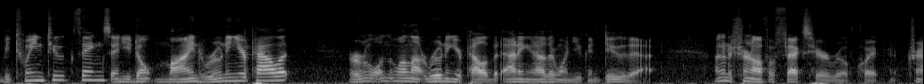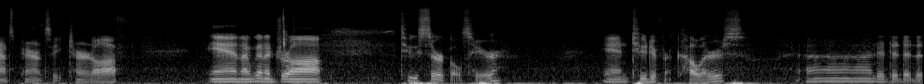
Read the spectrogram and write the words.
between two things and you don't mind ruining your palette, or well not ruining your palette but adding another one, you can do that. I'm going to turn off effects here real quick. Transparency, turn it off. And I'm going to draw two circles here in two different colors. Uh, da, da, da,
